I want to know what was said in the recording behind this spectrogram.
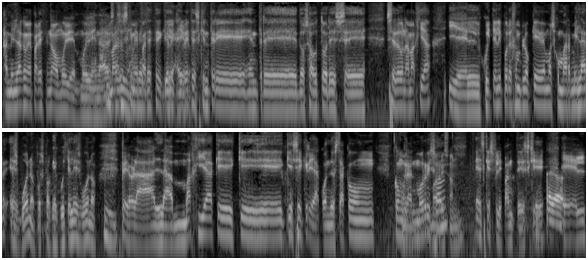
a mí lo que me parece, no, muy bien, muy bien. Además es que me parece que hay veces que entre, entre dos autores se se da una magia y el Quitely, por ejemplo, que vemos con Mark Millar es bueno, pues porque Quitely es bueno, pero la, la magia que, que, que se crea cuando está con, con, Con Grant Morrison, Morrison. es que es flipante, es que Claro. él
